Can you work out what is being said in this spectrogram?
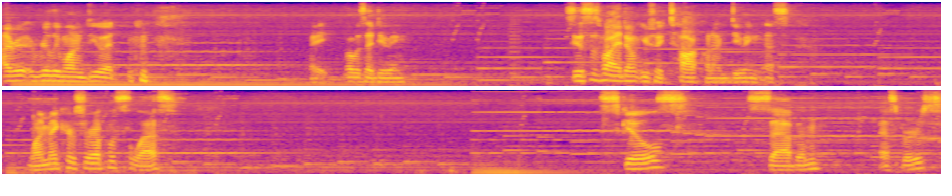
I re really want to do it. Wait, what was I doing? See, this is why I don't usually talk when I'm doing this. Line my cursor up with Celes. Skills, Sabin, Espers.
